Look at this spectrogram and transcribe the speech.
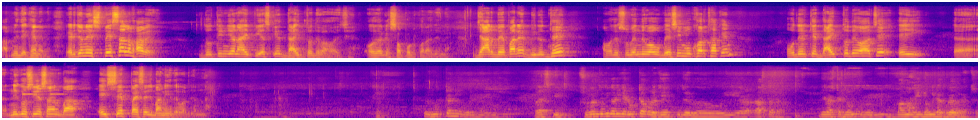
আপনি দেখে নেবেন। এর জন্য স্পেশালভাবে দু তিনজন আইপিএসকে দায়িত্ব দেওয়া হয়েছে ওদেরকে সাপোর্ট করার জন্য। যার ব্যাপারে বিরুদ্ধে আমাদের শুভেন্দুবাবু বেশি মুখর থাকেন। ওদেরকে দায়িত্ব দেওয়া আছে এই নেগোসিয়েশন বা এই সেফ প্যাসেজ বানিয়ে দেওয়ার জন্য। রুটটা নিয়ে বলুন শুভেন্দু অধিকারী যে রুটটা বলে যে ওই রাস্তাটা যে রাস্তা জঙ্গি বাংলাদেশি জঙ্গিরা ঘুরে বেড়াচ্ছে।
